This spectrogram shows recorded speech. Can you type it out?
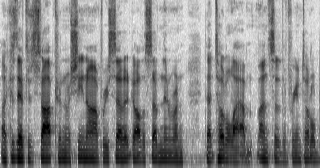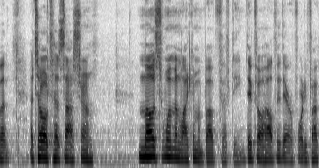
Because they have to stop, turn the machine off, reset it, do all the stuff, and then run that total lab instead of the free and total. But a total testosterone, most women like them above 50. They feel healthy. They're 45.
